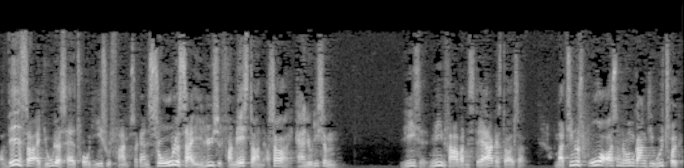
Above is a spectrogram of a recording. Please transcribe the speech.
Og ved så, at Judas havde trukket Jesus frem, så kan han sole sig i lyset fra mesteren, og så kan han jo ligesom vise, at min far var den stærkeste altså. Og Martinus bruger også nogle gange det udtryk,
